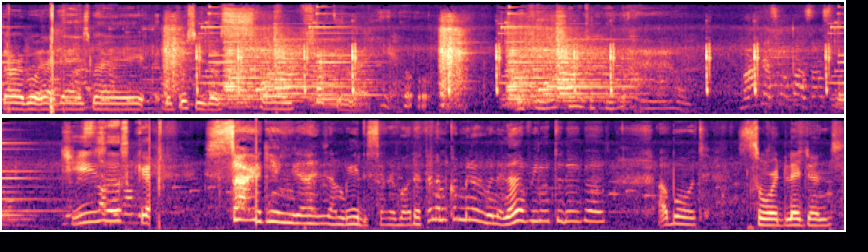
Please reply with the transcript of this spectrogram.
Sorry about that, guys. My the pussy just um, checking Jesus Christ. Sorry again, guys. I'm really sorry about that. And I'm coming out with another video today, guys, about Sword Legends.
